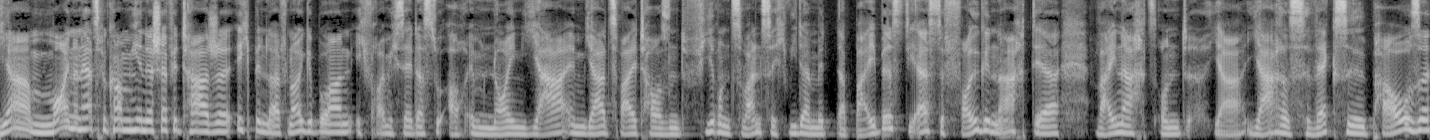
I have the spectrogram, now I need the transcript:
Ja, moin und herzlich willkommen hier in der Chefetage. Ich bin live neugeboren. Ich freue mich sehr, dass du auch im neuen Jahr, im Jahr 2024 wieder mit dabei bist. Die erste Folge nach der Weihnachts- und ja, Jahreswechselpause.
